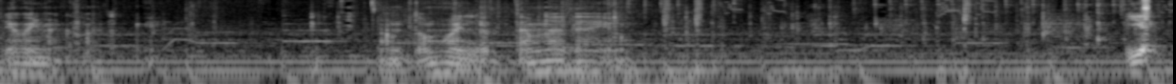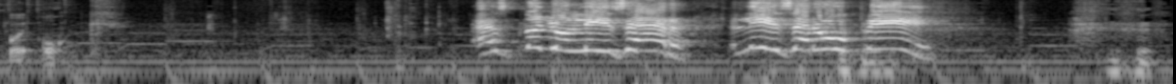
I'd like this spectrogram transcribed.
Jó, hogy meghalt, oké. Okay. Nem tudom, hogy löktem le, de jó. Ja, oly, ok. Ez nagyon lézer! Lézer OP!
